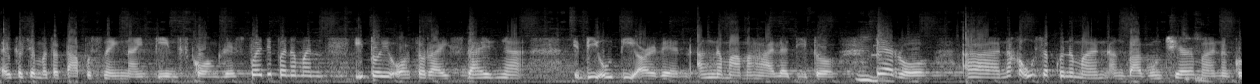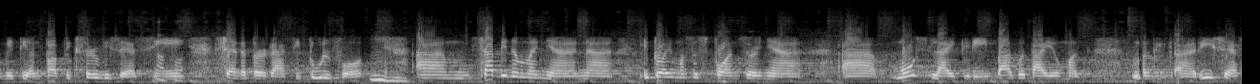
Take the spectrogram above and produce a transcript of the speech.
ay kasi matatapos na yung 19th Congress, pwede pa naman ito i-authorize dahil nga DOTR rin ang namamahala dito. Pero ah, nakausap ko naman ang bagong chairman ng Committee on Public Services, si Apo. Senator Rafi Tulfo. Um, sabi naman niya na ito ay masusponsor niya ah, most likely bago tayo mag mag-recess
